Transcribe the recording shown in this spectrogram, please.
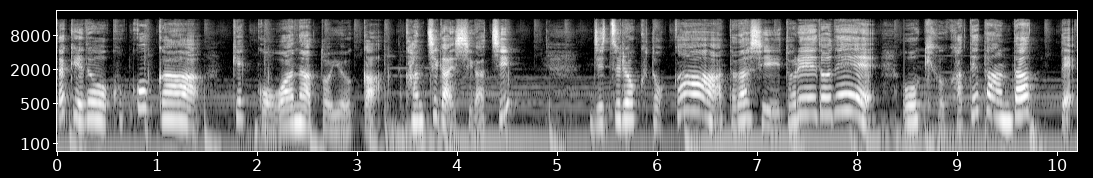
だけどここが結構罠というか勘違いしがち？実力とか正しいトレードで大きく勝てたんだって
